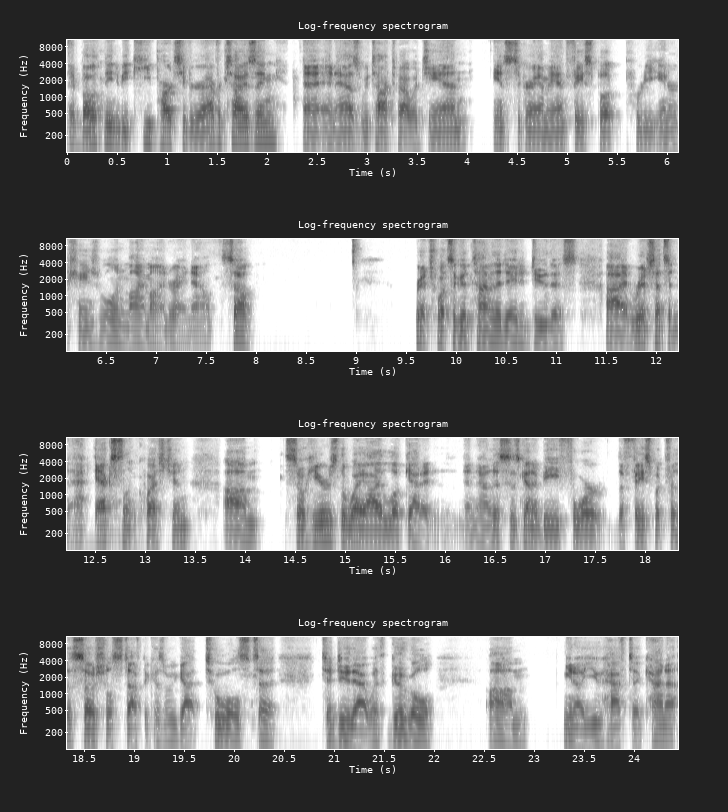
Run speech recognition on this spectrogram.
They both need to be key parts of your advertising. And, as we talked about with Jan, Instagram and Facebook pretty interchangeable in my mind right now. So, Rich, what's a good time of the day to do this? Uh, Rich, that's an a- excellent question. Um, so here's the way I look at it. And now this is going to be for the Facebook for the social stuff because we've got tools to to do that with Google. Um, you know you have to kind of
